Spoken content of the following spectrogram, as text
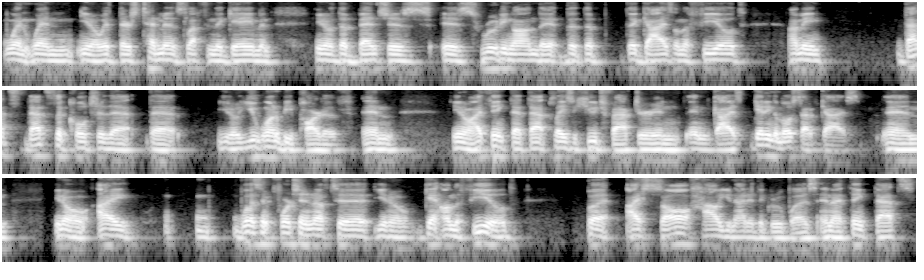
when when you know it, there's ten minutes left in the game, and you know the bench is is rooting on the the the, the guys on the field. I mean, that's that's the culture that that you know you want to be part of, and you know I think that that plays a huge factor in in guys getting the most out of guys. And you know I wasn't fortunate enough to you know get on the field, but I saw how united the group was, and I think that's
